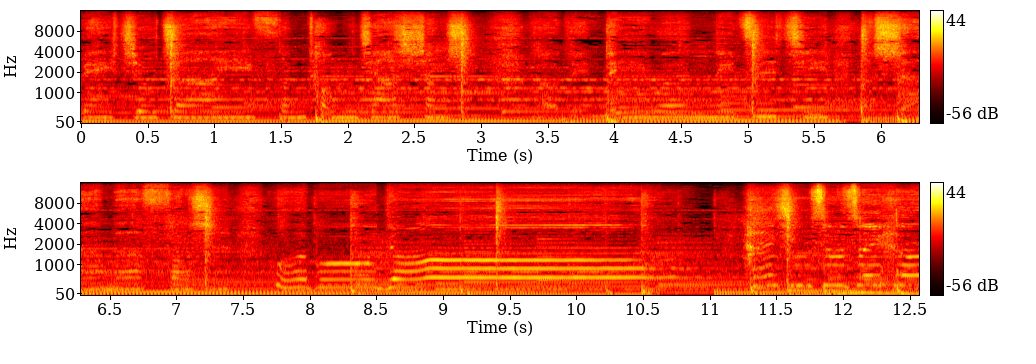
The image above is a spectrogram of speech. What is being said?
杯酒，这一份痛加伤心。到底你问你自己？什么方式我不懂，还清楚最后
